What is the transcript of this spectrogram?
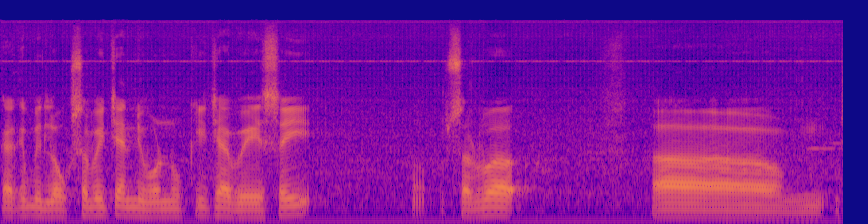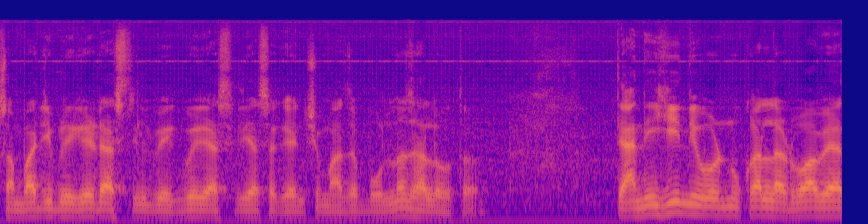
कारण की मी लोकसभेच्या निवडणुकीच्या वेळेसही सर्व संभाजी ब्रिगेड असतील वेगवेगळे असतील या सगळ्यांशी माझं बोलणं झालं होतं. त्यांनीही निवडणुका लढवाव्यात.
